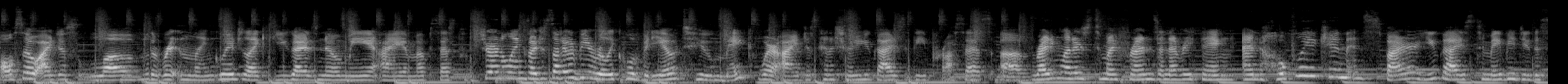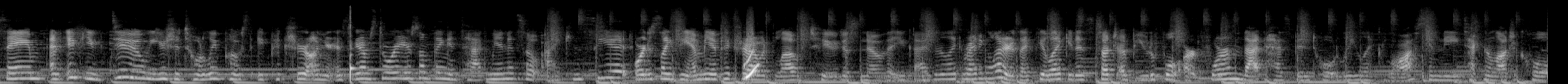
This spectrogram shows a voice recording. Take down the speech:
also I just love the written language. Like you guys know me, I am obsessed with journaling. So I just thought it would be a really cool video to make where I just kind of show you guys the process of writing letters to my friends and everything. And hopefully it can inspire you guys to maybe do the same. And if you do, you should totally post a picture on your Instagram story or something and tag me in it so I can see it. Or just like DM me a picture. I would love to just know that you guys are like writing letters. I feel like it is such a beautiful art form that has been totally like lost in the technological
